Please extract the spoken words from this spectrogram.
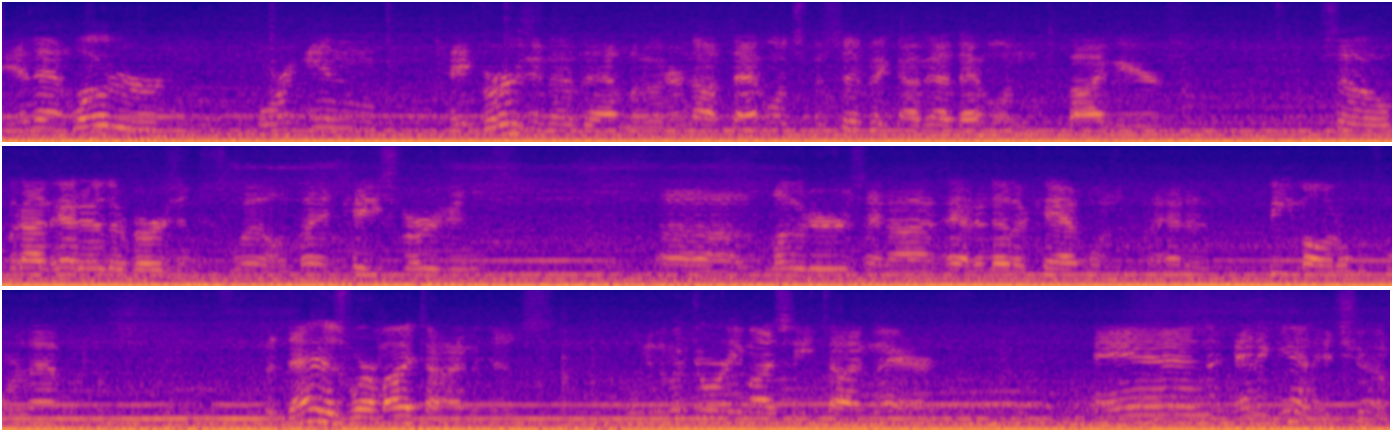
in that loader or in a version of that loader, not that one specific. I've had that one five years. So, but I've had other versions as well. I've had case versions, uh, loaders, and I've had another cat one. I had a B model before that one. But that is where my time is. The majority of my seat time there. And and again, it shows.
